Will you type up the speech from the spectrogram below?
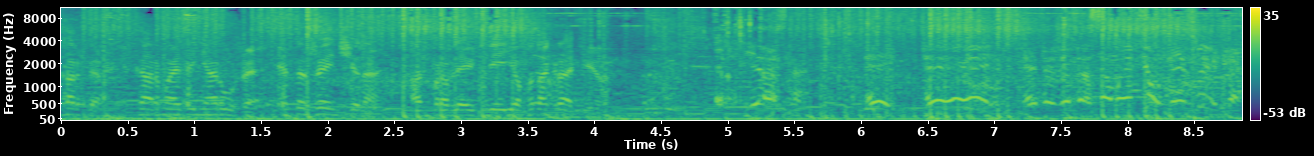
Харпер, карма это не оружие. Это женщина. Отправляю тебе ее фотографию. Ясно. Эй, эй, эй, это же та самая темная зырка!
